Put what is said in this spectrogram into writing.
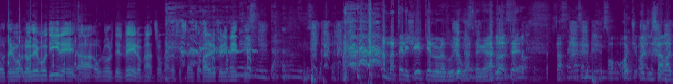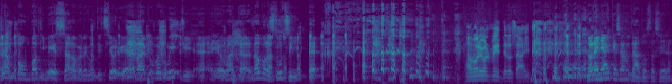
lo, devo, lo devo dire a onor del vero, ma insomma adesso senza fare Non mi riferimenti risulta, non mi risulta. Ma te le cerchi allora tu, io guarda che... allora, cioè, sta- Oggi, oggi stava già un po', un po' dimessa no, per le condizioni, eh, ma come cominci? Eh, io guarda, dopo la stuzzichi. eh. amorevolmente, lo sai. Non hai neanche salutato stasera.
